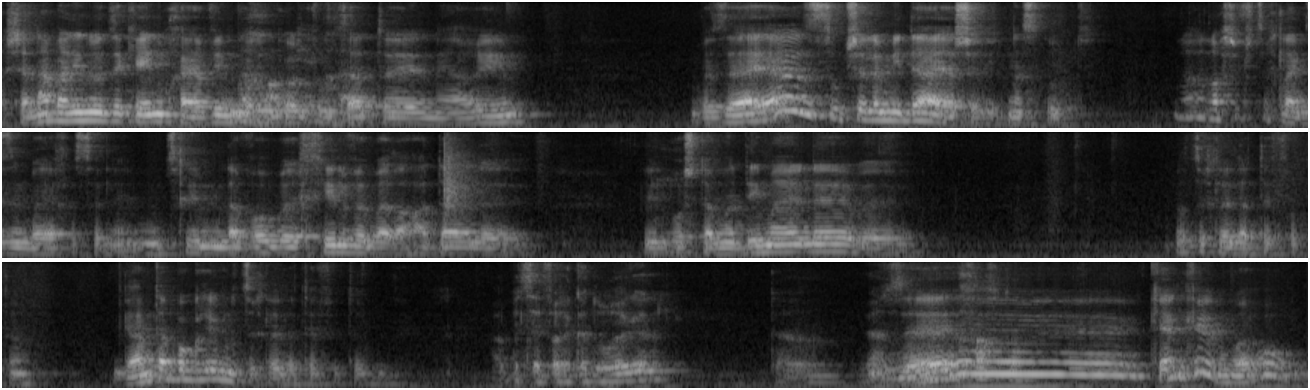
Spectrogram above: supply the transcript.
השנה בנינו את זה כי היינו חייבים נכון, קודם כל קבוצת אה, נערים, וזה היה סוג של למידה, היה של התנסות. לא, אני לא חושב שצריך להגזים ביחס אליהם, הם צריכים לבוא בחיל וברעדה ל... ללבוש את המדים האלה, ולא צריך ללטף אותם. גם את הבוגרים לא צריך ללטף יותר מדי. הבית ספר לכדורגל? זה... כן, כן, ברור.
